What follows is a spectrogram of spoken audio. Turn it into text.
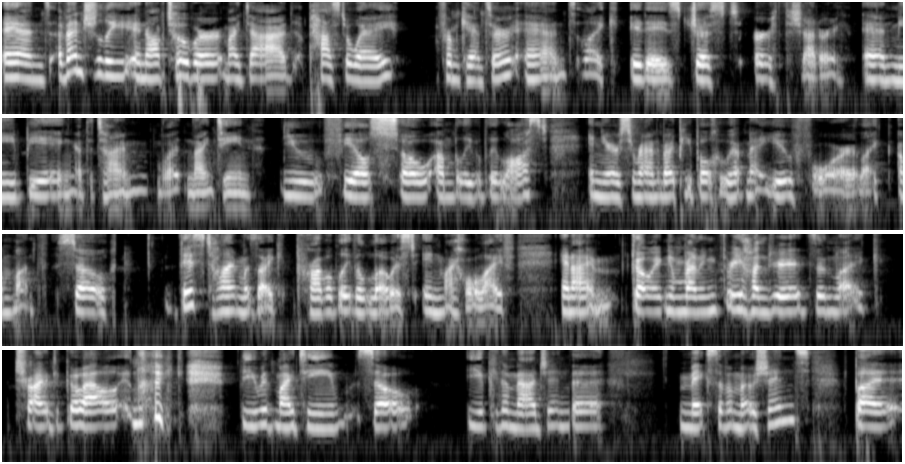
And eventually in October, my dad passed away from cancer and like it is just earth shattering. And me being at the time, what, 19, you feel so unbelievably lost and you're surrounded by people who have met you for like a month. So this time was like probably the lowest in my whole life. And I'm going and running 300s and like trying to go out and like be with my team. So you can imagine the mix of emotions. But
